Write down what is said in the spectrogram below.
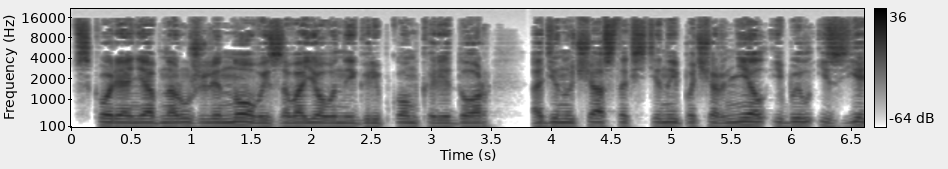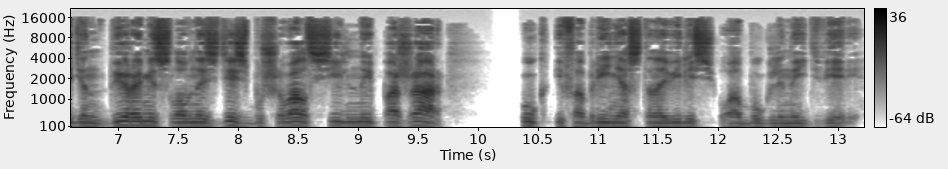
Вскоре они обнаружили новый завоеванный грибком коридор. Один участок стены почернел и был изъеден дырами, словно здесь бушевал сильный пожар. Кук и Фабрини остановились у обугленной двери.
